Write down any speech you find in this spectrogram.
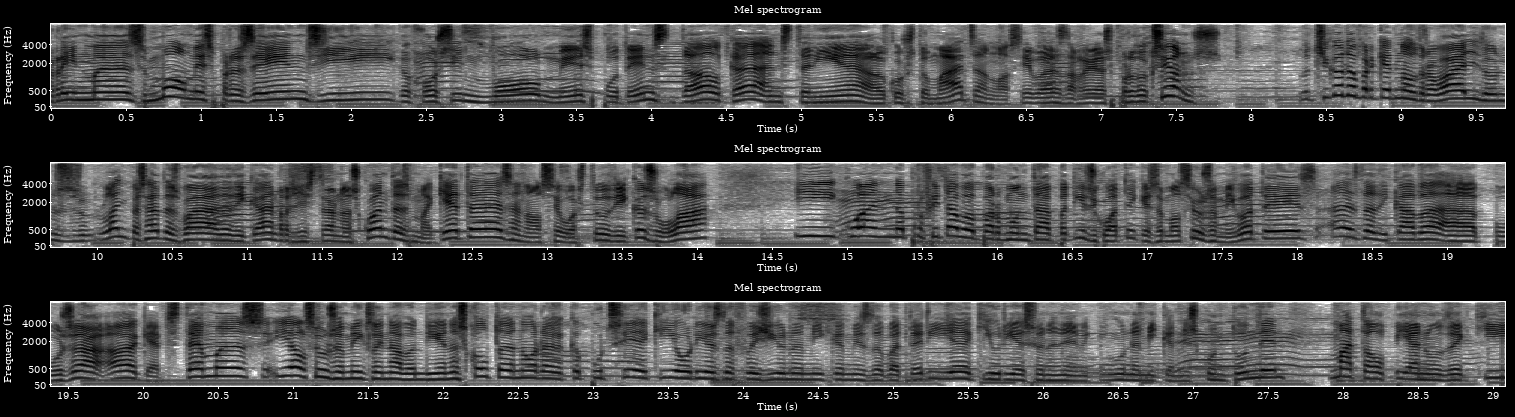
ritmes molt més presents i que fossin molt més potents del que ens tenia acostumats en les seves darreres produccions. La xicota per aquest nou treball, doncs, l'any passat es va dedicar a enregistrar unes quantes maquetes en el seu estudi casolà i quan aprofitava per muntar petits guateques amb els seus amigotes, es dedicava a posar aquests temes i els seus amics li anaven dient escolta, Nora, que potser aquí hauries d'afegir una mica més de bateria, aquí hauria de ser una, mica- una mica més contundent, mata el piano d'aquí,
